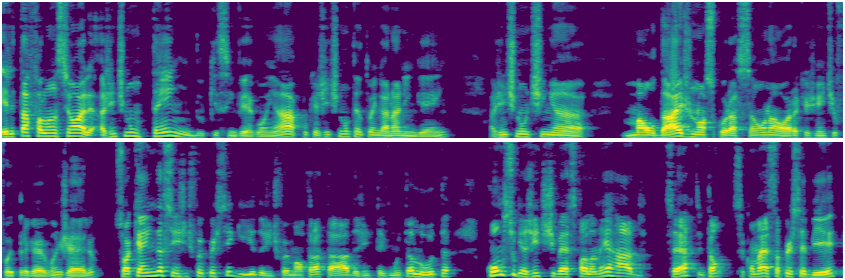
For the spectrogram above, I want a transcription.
Ele está falando assim: olha, a gente não tem do que se envergonhar, porque a gente não tentou enganar ninguém, a gente não tinha maldade no nosso coração na hora que a gente foi pregar o evangelho. Só que ainda assim a gente foi perseguido, a gente foi maltratado, a gente teve muita luta, como se a gente estivesse falando errado, certo? Então você começa a perceber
